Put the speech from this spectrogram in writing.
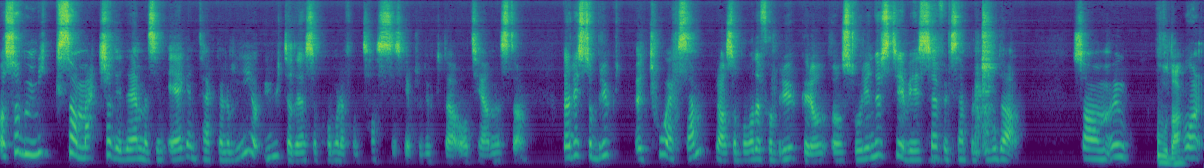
Og så mikser og matcher de det med sin egen teknologi, og ut av det så kommer det fantastiske produkter og tjenester. Jeg har lyst til å bruke to eksempler, altså både forbruker og, og storindustri. Vi ser f.eks. Oda. Som Oda. Går,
